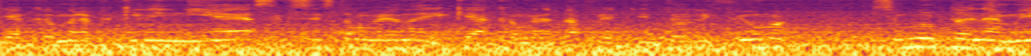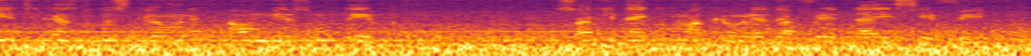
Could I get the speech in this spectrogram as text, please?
E a câmera pequenininha é essa que vocês estão vendo aí, que é a câmera da frente. Então ele filma simultaneamente com as duas câmeras ao mesmo tempo. Só que daí como a câmera da frente dá esse efeito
